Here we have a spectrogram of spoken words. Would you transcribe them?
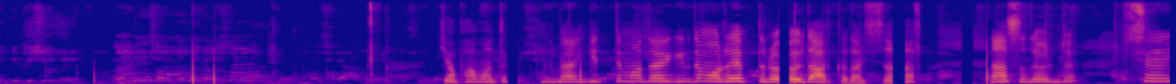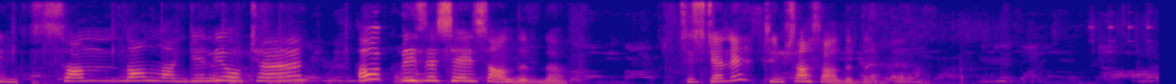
yapamadık. Ben gittim adaya girdim o Raptor öldü arkadaşlar. Nasıl öldü? Şey sandalla geliyorken hop bize şey saldırdı. Sizce ne? Timsah saldırdı.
